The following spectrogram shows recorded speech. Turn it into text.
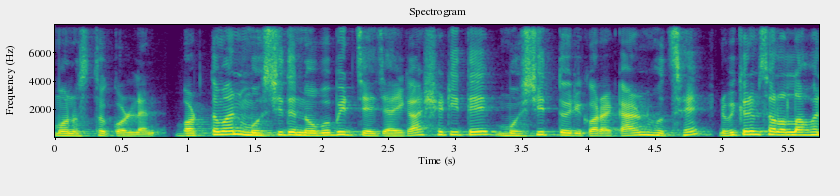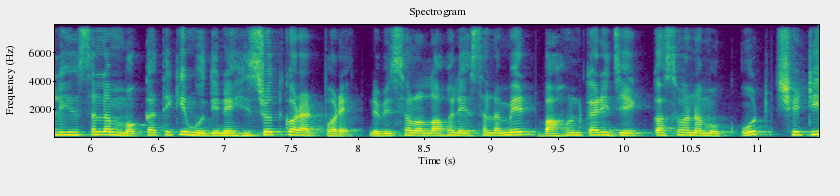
মনস্থ করলেন। বর্তমান মসজিদে নববীর যে জায়গা, সেটিতে মসজিদ তৈরি করার কারণ হচ্ছে নবী করিম সাল্লাহ আলহিহাল্লাম মক্কা থেকে মদিনায় হিজরত করার পরে নবী সাল্লাহ আলহিহাল্লামের বাহনকারী যে কসোয়া নামক উট, সেটি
